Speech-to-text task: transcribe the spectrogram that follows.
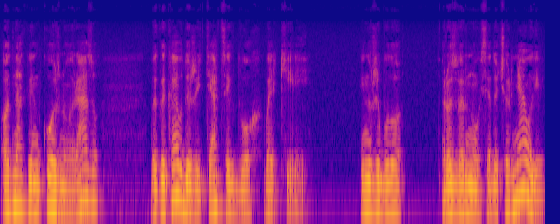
однак він кожного разу викликав до життя цих двох валькірій. Він уже було розвернувся до чорнявої,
